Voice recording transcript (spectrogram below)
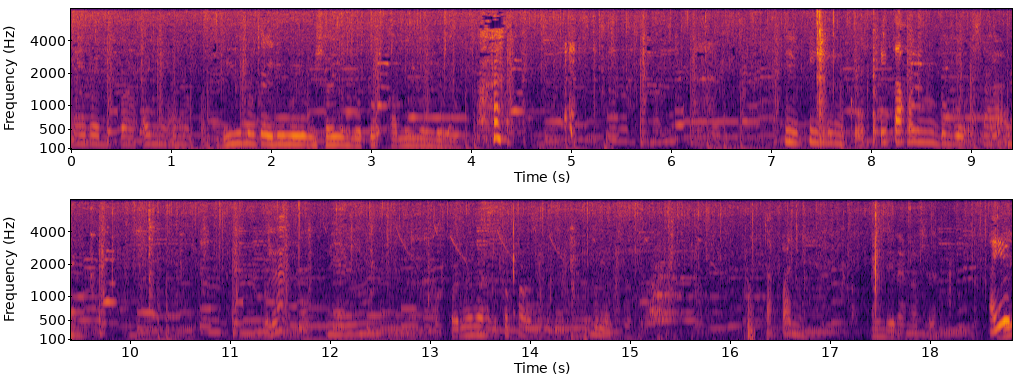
May red pa. Ay, may ano pa. Hindi yun lang kainin mo yung isa yung luto. Kamin yung hilaw. Yung feeling ko. Kita ko yung dugo sa ano. Wala. Meron. Nyo na. Ito pa. Ito pa lang siya. Tapan. Ay, Hindi na kasi. Ayun,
